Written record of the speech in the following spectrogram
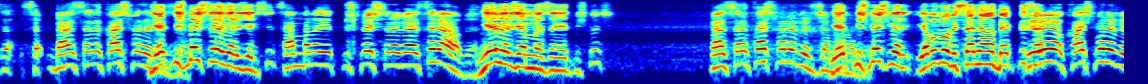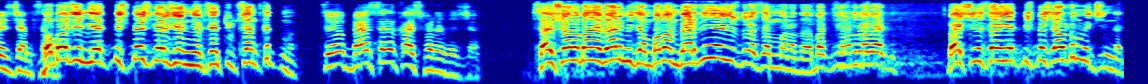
Sen- sen- ben sana kaç para vereceğim? 75 lira vereceksin. Sen bana 75 lira versene abi. Niye vereceğim ben sana 75? Ben sana kaç para vereceğim abi? 75 ver. Ya baba bir sen ama bekle sen. Yok yok kaç para vereceğim sana? Babacım 75 vereceğim diyorum. Sen Türkçen kıt mı? Diyor, ben sana kaç para vereceğim? Sen şu anda bana vermeyeceğim babam. Verdin ya 100 lira sen bana da. Bak 100 Sen lira bana- verdin. Ben şimdi sana 75 aldım mı içinden?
